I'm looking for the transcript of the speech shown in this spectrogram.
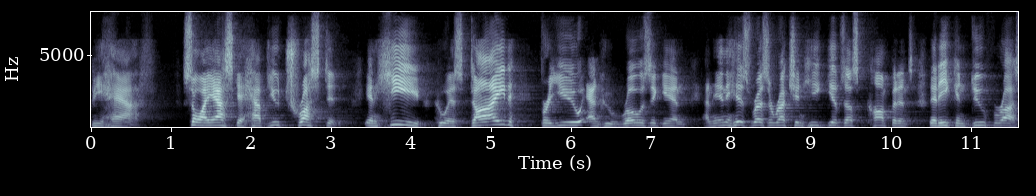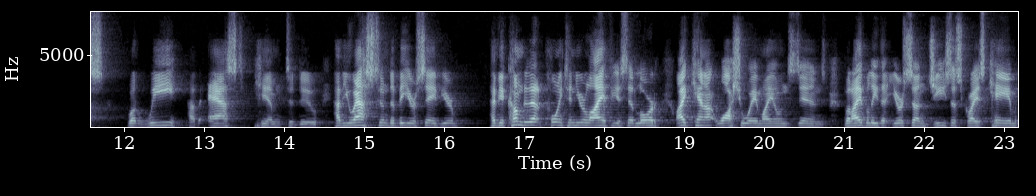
behalf. So I ask you, have you trusted in he who has died for you and who rose again? And in his resurrection, he gives us confidence that he can do for us what we have asked him to do. Have you asked him to be your Savior? Have you come to that point in your life? You said, Lord, I cannot wash away my own sins, but I believe that your Son, Jesus Christ, came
